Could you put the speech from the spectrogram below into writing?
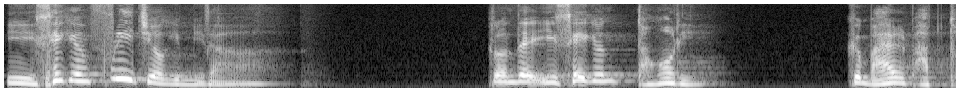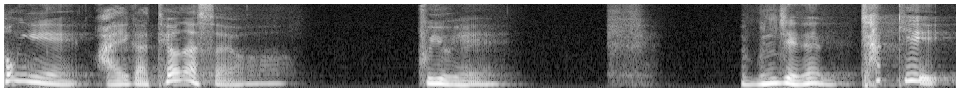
이 세균 프리 지역입니다. 그런데 이 세균 덩어리 그 말 밥통 위에 아이가 태어났어요. 구유에. 문제는 찾기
